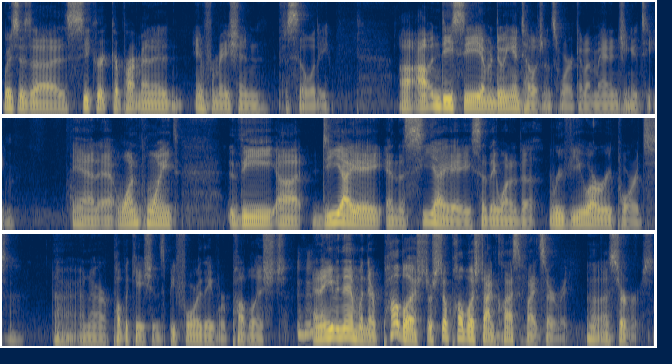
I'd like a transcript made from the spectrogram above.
which is a secret compartmented information facility. Uh, out in DC, I'm doing intelligence work and I'm managing a team. And at one point, the uh, DIA and the CIA said they wanted to review our reports uh, and our publications before they were published. And even then, when they're published, they're still published on classified survey, uh, servers.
